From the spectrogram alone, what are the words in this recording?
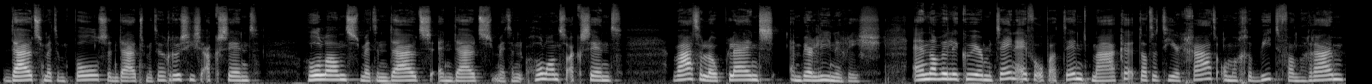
Duits met een Pools en Duits met een Russisch accent, Hollands met een Duits en Duits met een Hollands accent, Waterloopleins en Berlinerisch. En dan wil ik u er meteen even op attent maken dat het hier gaat om een gebied van ruim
